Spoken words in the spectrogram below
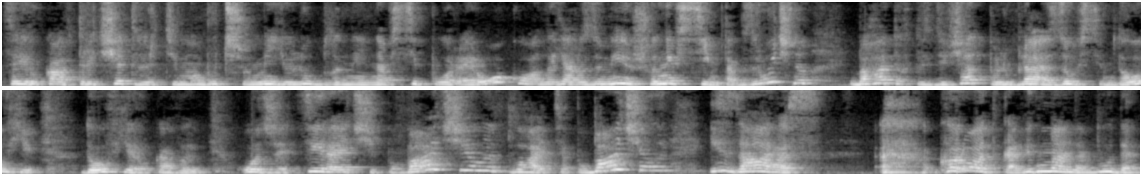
Цей рукав три четверті, мабуть, що мій улюблений на всі пори року, але я розумію, що не всім так зручно. І багато хто з дівчат полюбляє зовсім довгі, довгі рукави. Отже, ці речі побачили, плаття побачили, і зараз. е, Коротка від мене буде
